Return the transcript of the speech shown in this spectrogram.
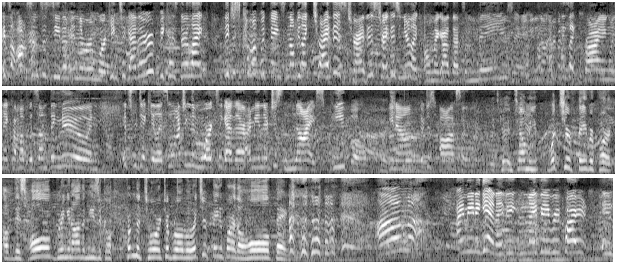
it's awesome to see them in the room working together because they're like they just come up with things and they'll be like, try this, try this, try this, and you're like, oh my god, that's amazing. You know, everybody's like crying when they come up with something new, and it's ridiculous. And watching them work together, I mean, they're just nice people. You know, they're just awesome. Good. And tell me, what's your favorite part of this whole Bring It On the Musical from the tour to Broadway? What's your favorite part of the whole thing? Um, I mean, again, I think my favorite part is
